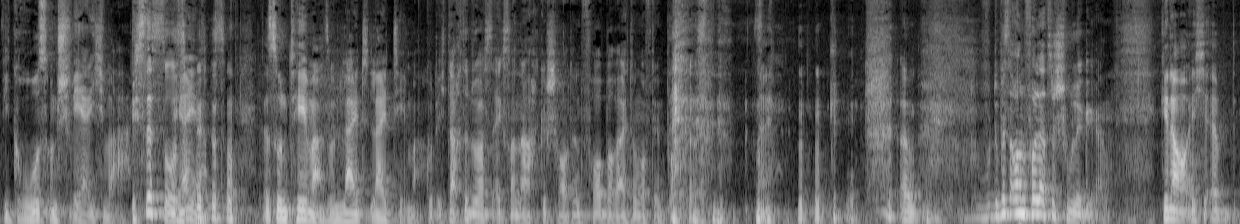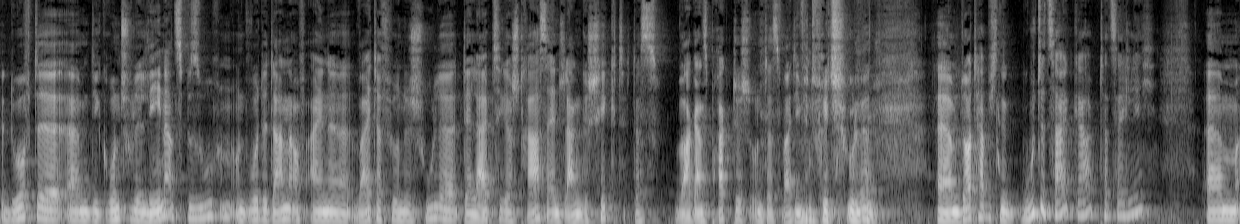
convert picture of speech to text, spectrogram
wie groß und schwer ich war. Ist das so? Ja, ja. Das ist so ein Thema, so ein Leit Leitthema. Gut, ich dachte, du hast extra nachgeschaut in Vorbereitung auf den Podcast. Nein. okay. ähm, du bist auch in Fulda zur Schule gegangen. Genau, ich äh, durfte ähm, die Grundschule Lehnertz besuchen und wurde dann auf eine weiterführende Schule der Leipziger Straße entlang geschickt. Das war ganz praktisch und das war die Winfriedschule. Ähm, dort habe ich eine gute Zeit gehabt tatsächlich. Ähm,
